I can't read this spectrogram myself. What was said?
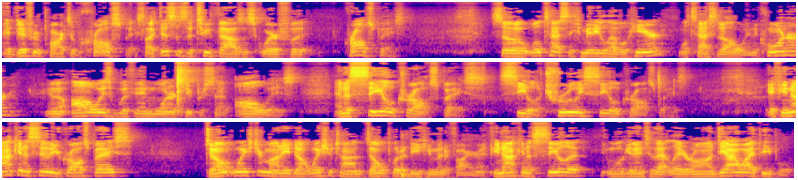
at different parts of a crawl space. Like this is a 2,000 square foot crawl space. So we'll test the humidity level here. We'll test it all the way in the corner. And always within 1 or 2%. Always. And a sealed crawl space. Seal, a truly sealed crawl space. If you're not going to seal your crawl space, don't waste your money, don't waste your time, don't put a dehumidifier in. If you're not going to seal it, and we'll get into that later on, DIY people,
